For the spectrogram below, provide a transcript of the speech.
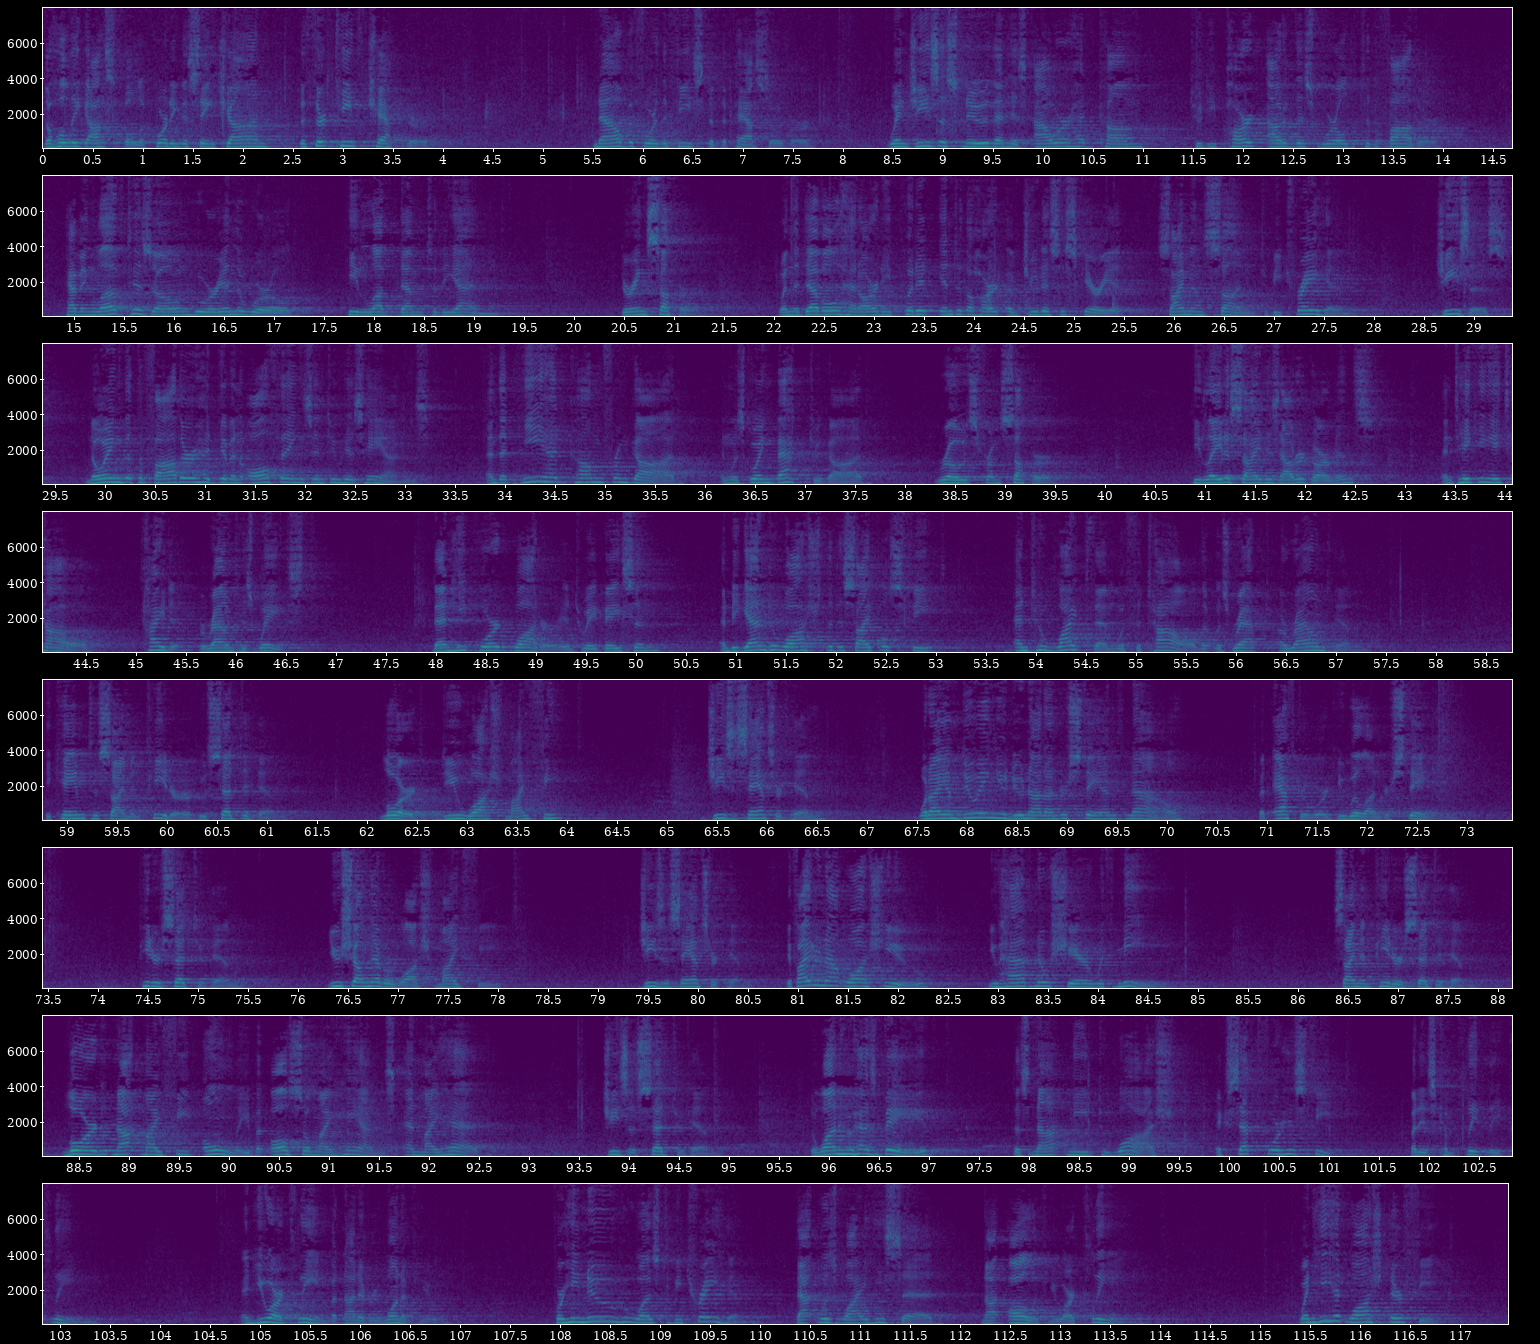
The Holy Gospel according to St. John, the 13th chapter. Now, before the feast of the Passover, when Jesus knew that his hour had come to depart out of this world to the Father, having loved his own who were in the world, he loved them to the end. During supper, when the devil had already put it into the heart of Judas Iscariot, Simon's son, to betray him, Jesus, knowing that the Father had given all things into his hands, and that he had come from God and was going back to God, rose from supper. He laid aside his outer garments, and taking a towel, tied it around his waist. Then he poured water into a basin and began to wash the disciples' feet and to wipe them with the towel that was wrapped around him. He came to Simon Peter, who said to him, Lord, do you wash my feet? Jesus answered him, What I am doing you do not understand now, but afterward you will understand. Peter said to him, You shall never wash my feet. Jesus answered him, If I do not wash you, you have no share with me. Simon Peter said to him, Lord, not my feet only, but also my hands and my head. Jesus said to him, The one who has bathed does not need to wash except for his feet, but is completely clean. And you are clean, but not every one of you. For he knew who was to betray him. That was why he said, Not all of you are clean. When he had washed their feet,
